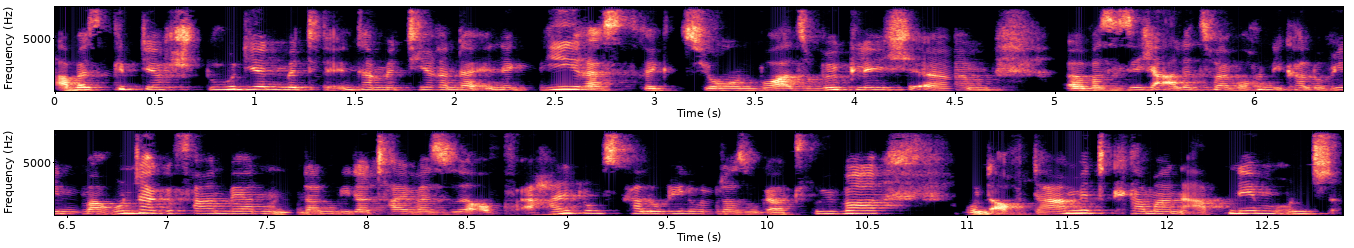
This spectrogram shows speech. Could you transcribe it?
Aber es gibt ja Studien mit intermittierender Energierestriktion, wo also wirklich, ähm, äh, was weiß ich, alle zwei Wochen die Kalorien mal runtergefahren werden und dann wieder teilweise auf Erhaltungskalorien oder sogar drüber. Und auch damit kann man abnehmen. Und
